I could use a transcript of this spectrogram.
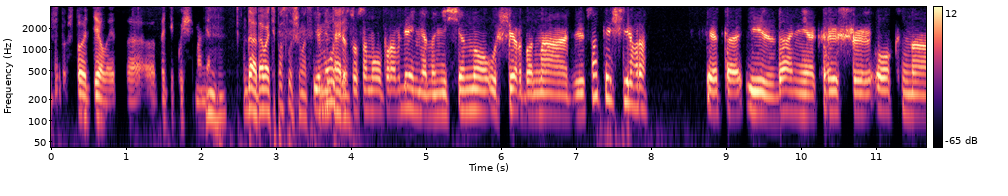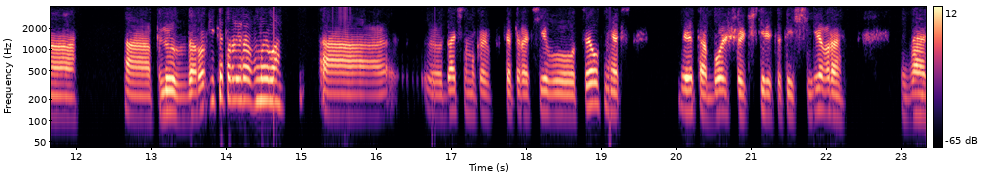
что, что делается на текущий момент. Mm-hmm. Да, давайте послушаем этот Ему комментарий. Имуществу самоуправления нанесено ущерба на 900 тысяч евро. Это и здание, крыши, окна, а, плюс дороги, которые размыло. А э, дачному кооперативу «Целтнекс» это больше 400 тысяч евро за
